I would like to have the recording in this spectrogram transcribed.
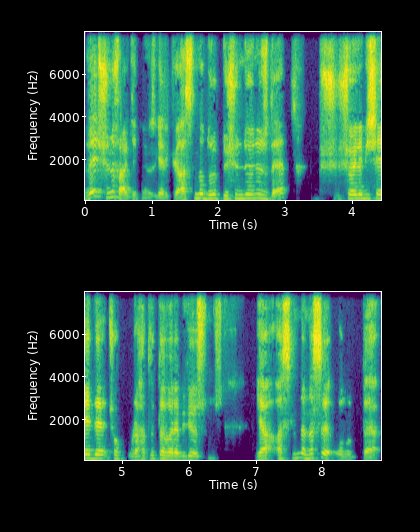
Ve şunu fark etmemiz gerekiyor. Aslında durup düşündüğünüzde şöyle bir şeye de çok rahatlıkla varabiliyorsunuz ya aslında nasıl olup da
